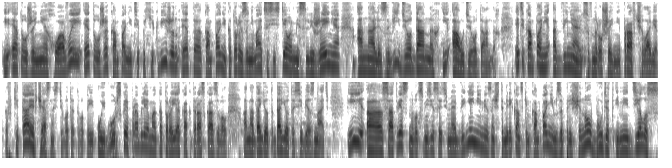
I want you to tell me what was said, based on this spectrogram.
и это уже не Huawei, это уже компании типа Hikvision, это компании, которые занимаются системами слежения, анализа видеоданных и аудиоданных. Эти компании обвиняются в нарушении прав человека в Китае, в частности, вот эта вот и уйгурская проблема, о которой я как-то рассказывал, она дает, дает о себе знать. И, а, соответственно, вот в связи с этими обвинениями, значит, американским компаниям запрещено будет иметь дело с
